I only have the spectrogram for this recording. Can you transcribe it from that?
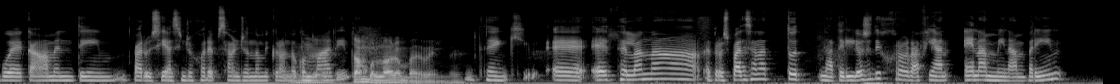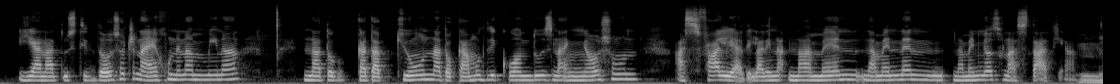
που έκαναμε την παρουσίαση και χορέψαμε και το μικρό το κομμάτι. Ναι. Ήταν πολλά ωραία, by the way. ναι. Thank you. Ε, έθελα να... ε, προσπάθησα να, το, να τελειώσω τη χορογραφία ένα μήνα πριν για να τους τη δώσω και να έχουν ένα μήνα να το καταπιούν, να το κάνουν δικό του, να νιώσουν ασφάλεια, δηλαδή να, να, μην, να, μην, εν- να μην νιώθουν αστάθεια. Ναι.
